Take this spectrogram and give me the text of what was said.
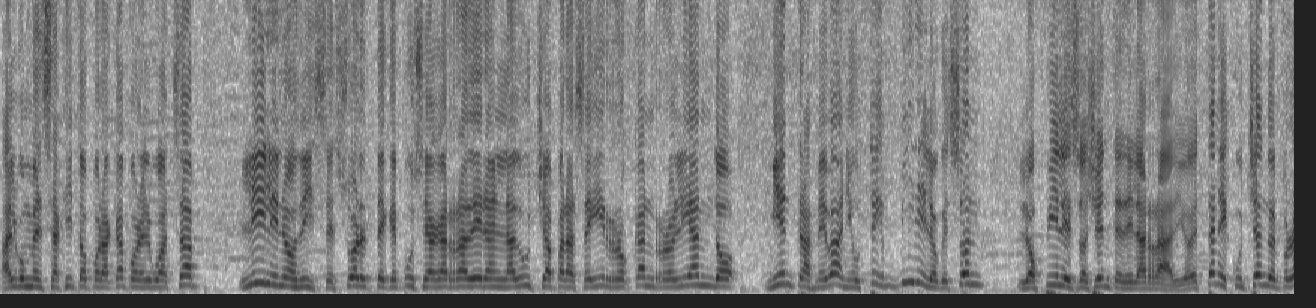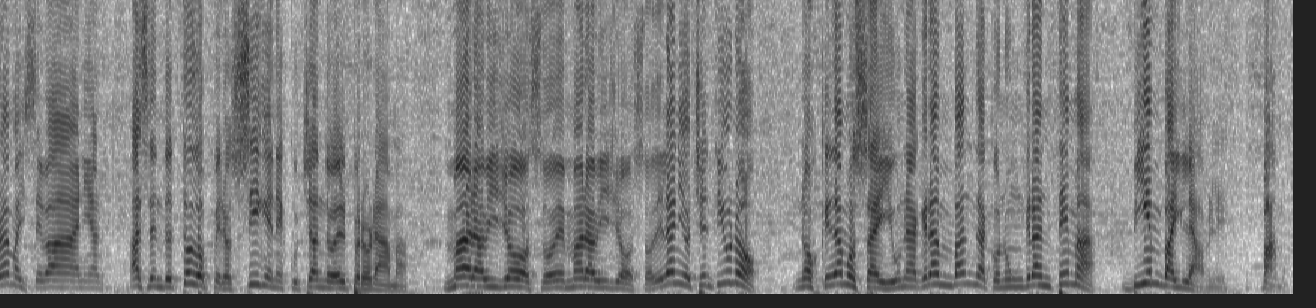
¿Algún mensajito por acá por el WhatsApp? Lili nos dice, suerte que puse agarradera en la ducha para seguir rocan roleando mientras me baño. Usted mire lo que son los fieles oyentes de la radio. Están escuchando el programa y se bañan, hacen de todo, pero siguen escuchando el programa. Maravilloso, es maravilloso. Del año 81 nos quedamos ahí, una gran banda con un gran tema bien bailable. Vamos.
